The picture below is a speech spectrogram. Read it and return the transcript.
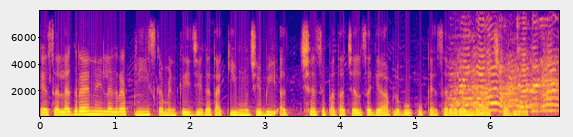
कैसा लग रहा है, नहीं लग रहा प्लीज़ कमेंट कीजिएगा, ताकि मुझे भी अच्छे से पता चल सके आप लोगों को कैसा लगा मेरा आज का ब्लॉग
